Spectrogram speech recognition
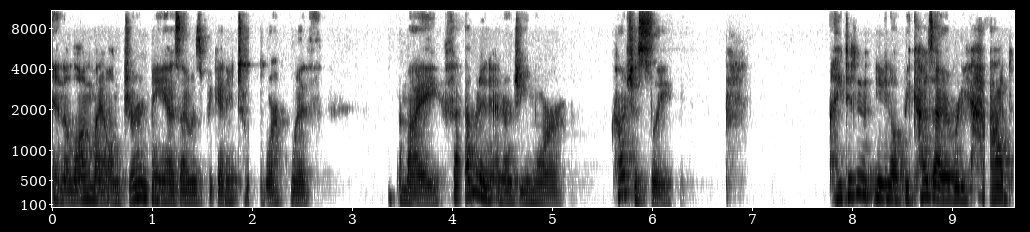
And along my own journey, as I was beginning to work with my feminine energy more consciously, I didn't, you know, because I already had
